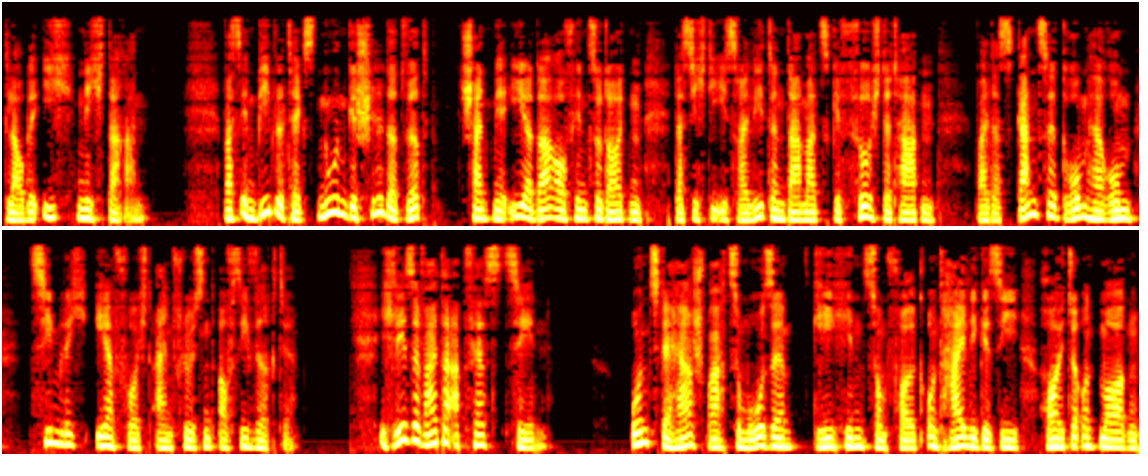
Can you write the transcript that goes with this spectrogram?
glaube ich nicht daran. Was im Bibeltext nun geschildert wird, scheint mir eher darauf hinzudeuten, dass sich die Israeliten damals gefürchtet haben, weil das ganze Drumherum ziemlich ehrfurchteinflößend auf sie wirkte. Ich lese weiter ab Vers 10. Und der Herr sprach zu Mose, Geh hin zum Volk und heilige sie heute und morgen,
